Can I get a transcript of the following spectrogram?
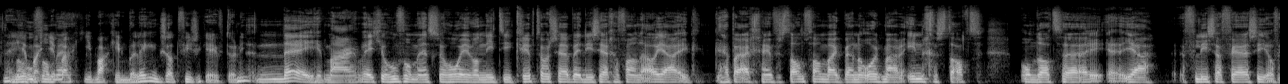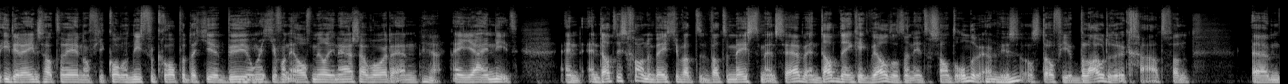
Nee, je, mag, je, mag, je, mag, geen beleggingsadvies geven, toch niet? Nee, maar weet je, hoeveel mensen hoor je wel niet die crypto's hebben... en die zeggen van, oh ja, ik heb er eigenlijk geen verstand van... maar ik ben er ooit maar ingestapt omdat, uh, ja, verliesaversie of iedereen zat erin... of je kon het niet verkroppen dat je buurjongetje van 11 miljonair zou worden... en, en jij niet. En, en dat is gewoon een beetje wat, wat de meeste mensen hebben. En dat denk ik wel dat een interessant onderwerp is. Mhm. Als het over je blauwdruk gaat, van... Ehm,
